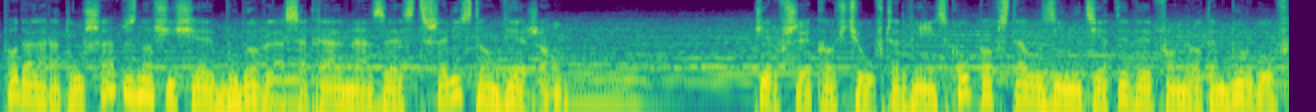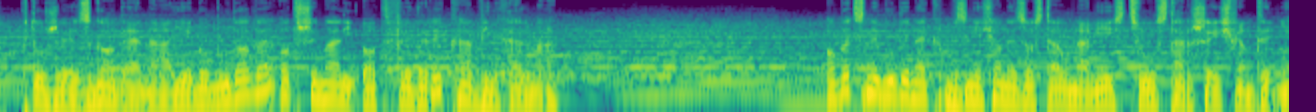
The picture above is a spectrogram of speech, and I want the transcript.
Nieopodal ratusza wznosi się budowla sakralna ze strzelistą wieżą. Pierwszy kościół w Czerwieńsku powstał z inicjatywy von Rottenburgów, którzy zgodę na jego budowę otrzymali od Fryderyka Wilhelma. Obecny budynek wzniesiony został na miejscu starszej świątyni.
